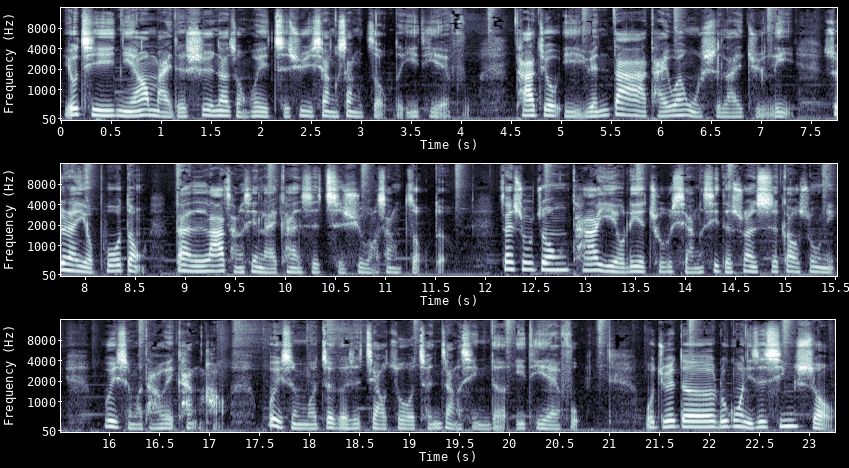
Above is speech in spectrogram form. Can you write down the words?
尤其你要买的是那种会持续向上走的 ETF，它就以元大台湾五十来举例，虽然有波动，但拉长线来看是持续往上走的。在书中，它也有列出详细的算式，告诉你为什么他会看好，为什么这个是叫做成长型的 ETF。我觉得，如果你是新手，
